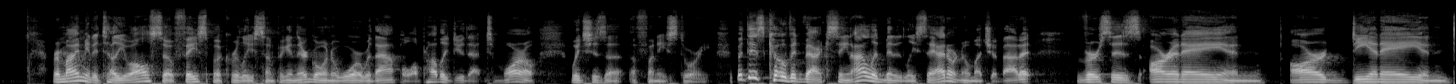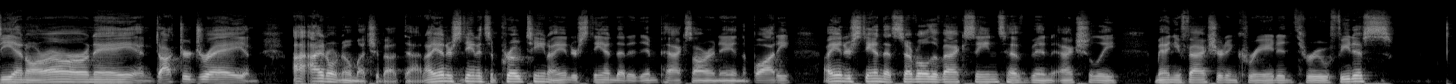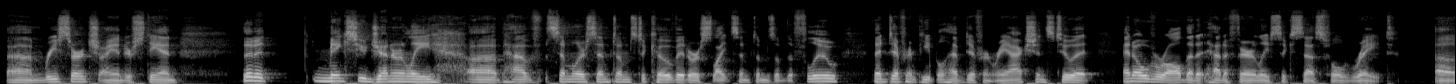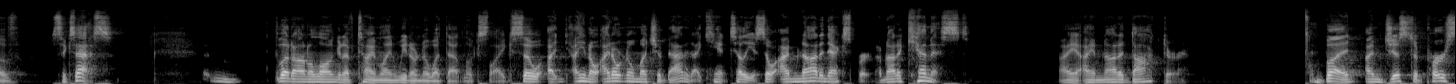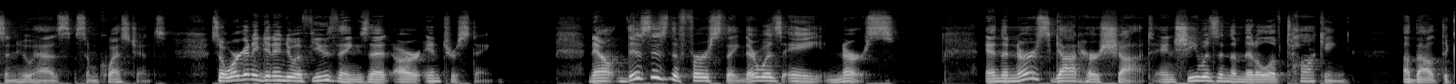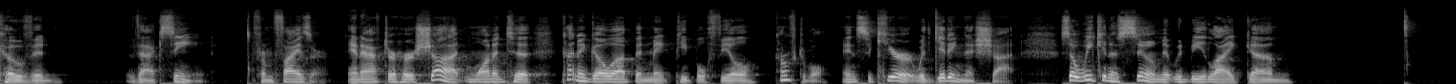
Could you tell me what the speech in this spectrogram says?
Remind me to tell you also, Facebook released something and they're going to war with Apple. I'll probably do that tomorrow, which is a, a funny story. But this COVID vaccine, I'll admittedly say I don't know much about it versus RNA and rDNA and DNRRNA and Dr. Dre. And I, I, don't know much about that. I understand it's a protein. I understand that it impacts RNA in the body. I understand that several of the vaccines have been actually manufactured and created through fetus um, research. I understand that it makes you generally uh, have similar symptoms to COVID or slight symptoms of the flu, that different people have different reactions to it, and overall that it had a fairly successful rate of success. But on a long enough timeline, we don't know what that looks like. So I, I you know, I don't know much about it. I can't tell you. So I'm not an expert. I'm not a chemist. I, I am not a doctor but I'm just a person who has some questions. So we're going to get into a few things that are interesting. Now, this is the first thing. There was a nurse, and the nurse got her shot, and she was in the middle of talking about the COVID vaccine from Pfizer. And after her shot, wanted to kind of go up and make people feel comfortable and secure with getting this shot. So we can assume it would be like, um,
